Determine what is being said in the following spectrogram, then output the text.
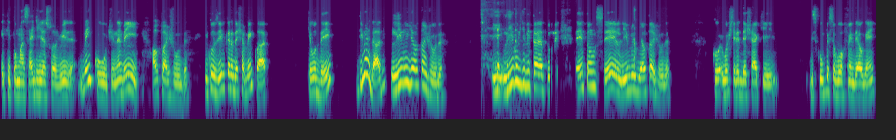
é que toma as rédeas da sua vida, bem coach, né? Bem autoajuda. Inclusive, quero deixar bem claro que eu odeio, de verdade, livros de autoajuda. E livros de literatura tentam ser livros de autoajuda. Eu gostaria de deixar aqui, desculpe se eu vou ofender alguém.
